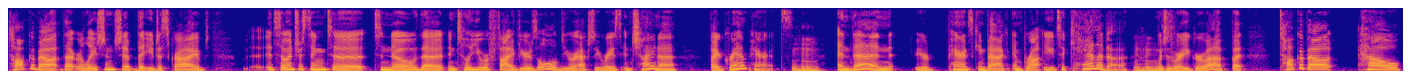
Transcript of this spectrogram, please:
talk about that relationship that you described. It's so interesting to to know that until you were five years old, you were actually raised in China by your grandparents, mm-hmm. and then your parents came back and brought you to Canada, mm-hmm. which is where you grew up. But talk about how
